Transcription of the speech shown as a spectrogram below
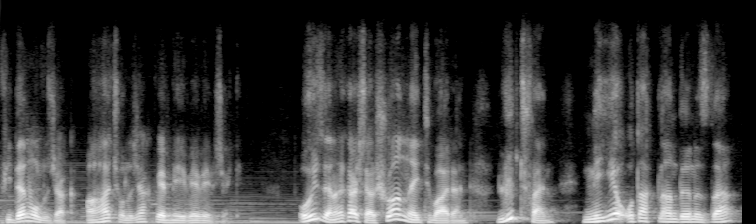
fidan olacak, ağaç olacak ve meyve verecek. O yüzden arkadaşlar şu anla itibaren lütfen neye odaklandığınızda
